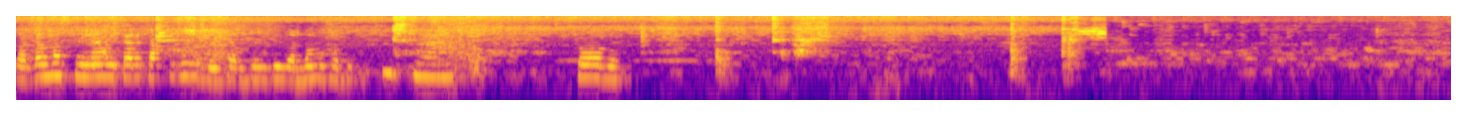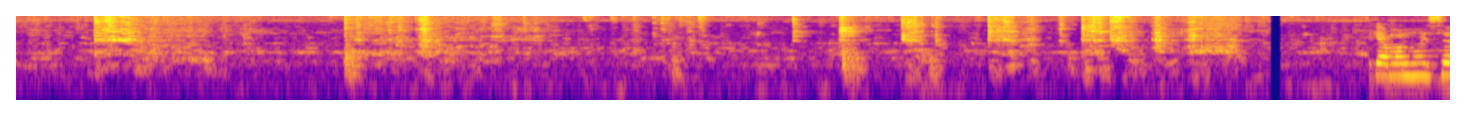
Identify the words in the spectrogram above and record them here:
గడ్డ మస్తు ఇంకా కాకపోతే గడ్డ మస్తు గడ్డ మస్తు సో কেমন হয়েছে?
